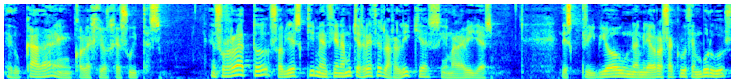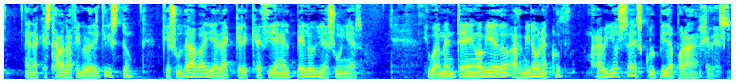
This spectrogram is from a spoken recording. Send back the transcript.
educada en colegios jesuitas. En su relato, Sobieski menciona muchas veces las reliquias y maravillas. Describió una milagrosa cruz en Burgos, en la que estaba la figura de Cristo, que sudaba y a la que le crecían el pelo y las uñas. Igualmente en Oviedo admiró una cruz maravillosa esculpida por ángeles.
